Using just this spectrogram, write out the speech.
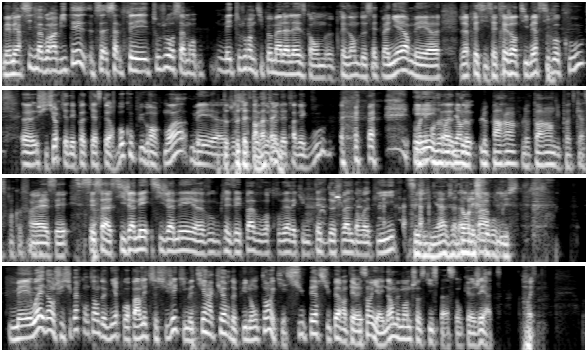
Mais merci de m'avoir invité. Ça, ça me fait toujours, ça me met toujours un petit peu mal à l'aise quand on me présente de cette manière, mais euh, j'apprécie. C'est très gentil. Merci beaucoup. Euh, je suis sûr qu'il y a des podcasteurs beaucoup plus grands que moi, mais euh, Pe- je peut-être suis par la taille. d'être avec vous. On, on devrait euh, dire de- le, le parrain, le parrain du podcast francophone. Ouais, c'est c'est ça. Si jamais, si jamais euh, vous me plaisez pas, vous vous retrouvez avec une tête de cheval dans votre lit. C'est génial, j'adore les fours en plus. Mais ouais, non, je suis super content de venir pour parler de ce sujet qui me tient à cœur depuis longtemps et qui est super super intéressant. Il y a énormément de choses qui se passent, donc euh, j'ai hâte.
